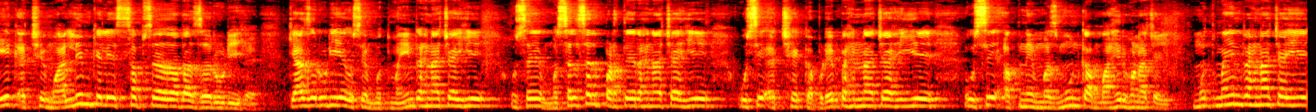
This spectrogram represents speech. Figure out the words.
एक अच्छे मालम के लिए सबसे ज़्यादा ज़रूरी है। क्या ज़रूरी है? उसे मुतमिन रहना चाहिए, उसे मसलसल पढ़ते रहना चाहिए, उसे अच्छे कपड़े पहनना चाहिए, उसे अपने मजमून का माहिर होना चाहिए। मुतमिन रहना चाहिए,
